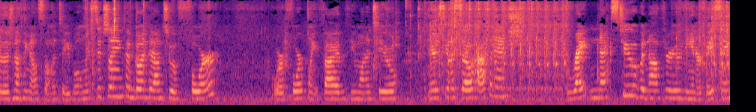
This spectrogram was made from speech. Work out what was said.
Sure there's nothing else on the table. My stitch length, I'm going down to a four or 4.5 if you wanted to. And you're just gonna sew half an inch right next to, but not through the interfacing.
